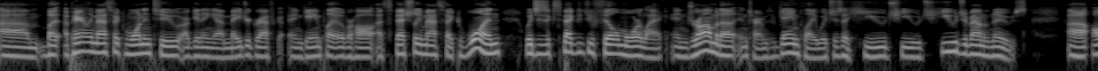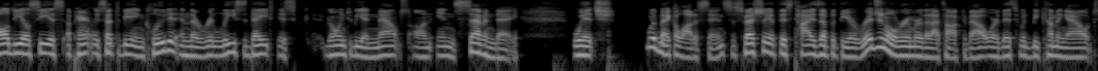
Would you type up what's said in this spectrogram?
Um, but apparently, Mass Effect 1 and 2 are getting a major graphic and gameplay overhaul, especially Mass Effect 1, which is expected to feel more like Andromeda in terms of gameplay, which is a huge, huge, huge amount of news. Uh, all DLC is apparently set to be included, and the release date is going to be announced on N7 Day, which would make a lot of sense, especially if this ties up with the original rumor that I talked about, where this would be coming out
